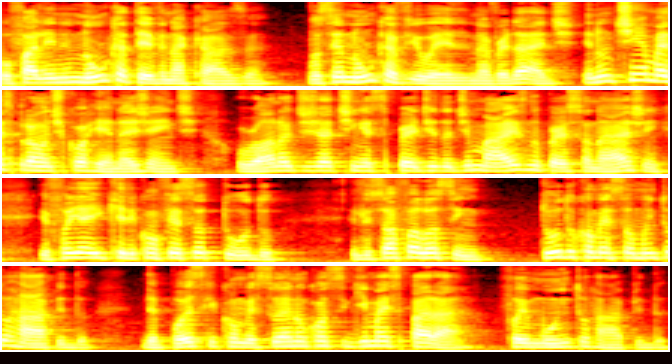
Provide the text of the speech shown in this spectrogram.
o Faline nunca teve na casa. Você nunca viu ele, na é verdade? E não tinha mais para onde correr, né, gente? O Ronald já tinha se perdido demais no personagem e foi aí que ele confessou tudo. Ele só falou assim: tudo começou muito rápido. Depois que começou, eu não consegui mais parar. Foi muito rápido.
